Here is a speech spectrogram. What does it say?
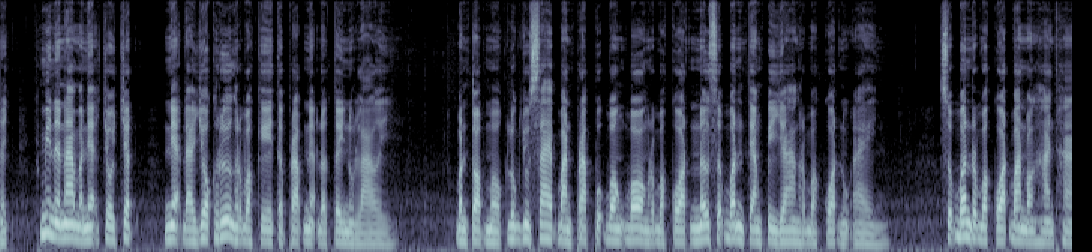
និច្ចគ្មានអ្នកណាម្នាក់ចូលចិត្តអ្នកដែលយករឿងរបស់គេទៅប្រាប់អ្នកដទៃនោះឡើយបន្ទាប់មកលោកយូសែបបានប្រាប់ពួកបងបងរបស់គាត់នៅសបិនទាំងពីរយ៉ាងរបស់គាត់នោះឯងសុបិនរបស់គាត់បានបង្ហាញថា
